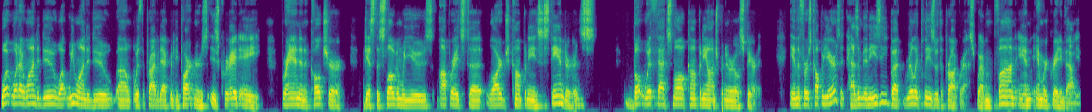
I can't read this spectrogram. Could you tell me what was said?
what what I wanted to do, what we wanted to do uh, with the private equity partners, is create a brand and a culture. I guess the slogan we use operates to large companies' standards, but with that small company entrepreneurial spirit. In the first couple years, it hasn't been easy, but really pleased with the progress. We're having fun and and we're creating value.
